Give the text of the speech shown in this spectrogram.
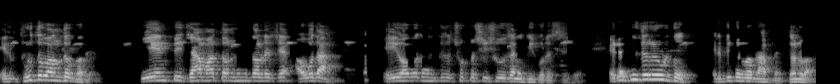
একটু দ্রুত বন্ধ করেন। বিএনপি জামাত অন্যান্য দলের যে অবদান এই অবদান কিন্তু ছোট্ট শিশু জানে কি করেছে। এটা ভিতরে উঠবে এটা ভিতরে ভাববেন ধন্যবাদ।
